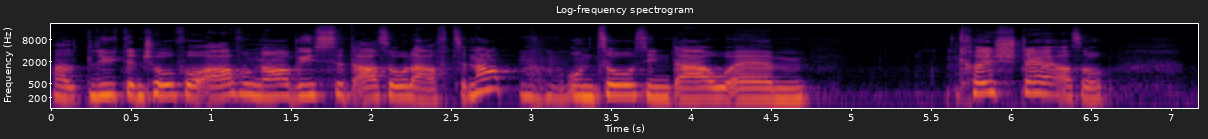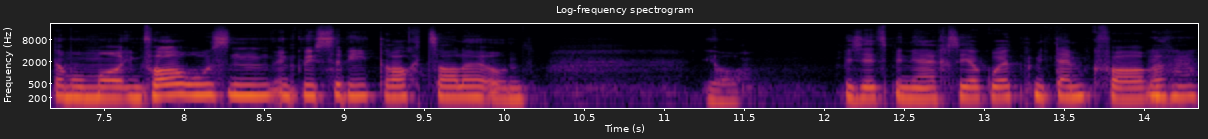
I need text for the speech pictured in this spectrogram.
halt die Leute schon von Anfang an wissen, ah, so läuft es ab mhm. und so sind auch ähm, die Kosten, also da muss man im Voraus einen, einen gewissen Beitrag zahlen und ja, bis jetzt bin ich eigentlich sehr gut mit dem gefahren. Mhm.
